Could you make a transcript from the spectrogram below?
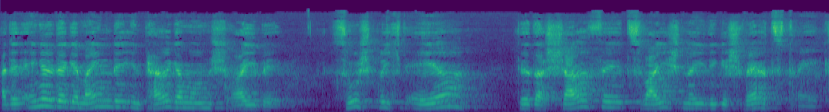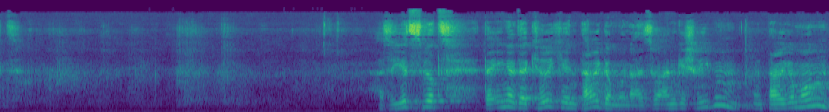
an den Engel der Gemeinde in Pergamon schreibe, so spricht er, der das scharfe, zweischneidige Schwert trägt. Also jetzt wird der Engel der Kirche in Pergamon also angeschrieben. Und Pergamon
